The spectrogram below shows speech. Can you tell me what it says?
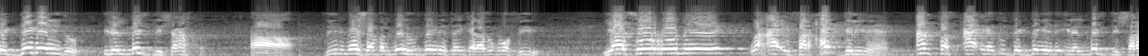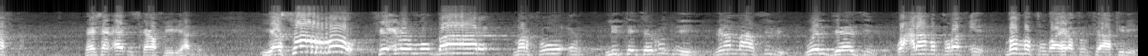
degdegaydo ila lmajdi sharafta fiiri meeshaan bal meel hurdaynaysa in kale adiguba fiiri yasurunii waxa ay farxad gelinaa an tasca inaad u degdegaydo ila lmajdi sharafta meeshaan aad iskaga fiiri hadda ysr فicل مdaaرع marفوuع لتجarudihi min الناaصب والjاaزم وcalaamaة رفci dmة ظاahiraة في akhirih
